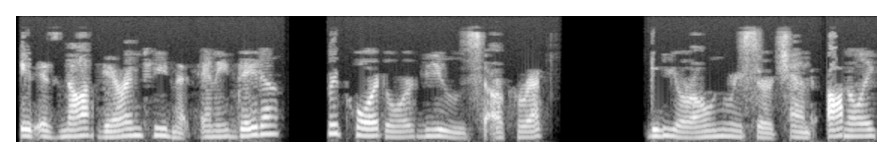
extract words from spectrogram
It is not guaranteed that any data, report or views are correct. Do your own research and only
